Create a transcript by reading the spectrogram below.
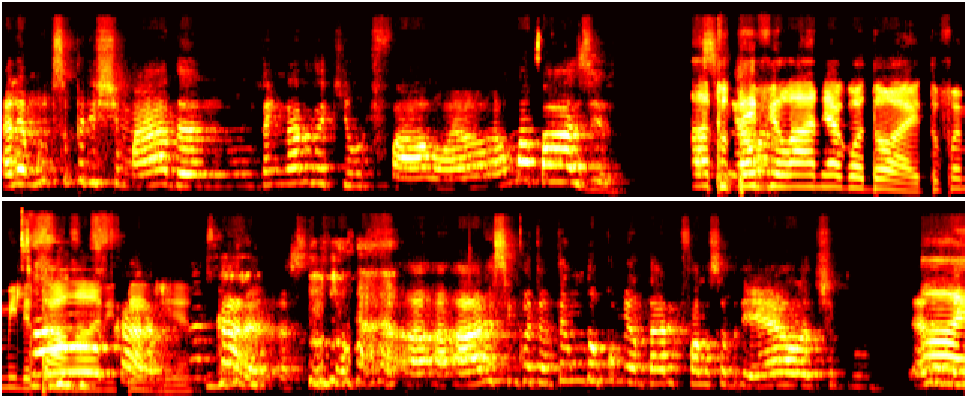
Ela é muito superestimada, não tem nada daquilo que falam, é, é uma base. Ah, Assim, tu teve ela- lá, né, Godoy? Tu foi militar lá, Não, cara, entendi. cara assim, a, a área 51 tem um documentário que fala sobre ela, tipo. Ela Ah, bem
